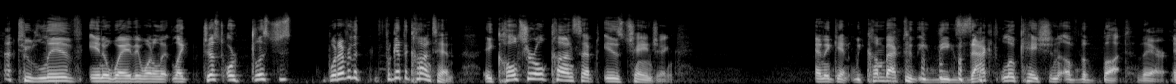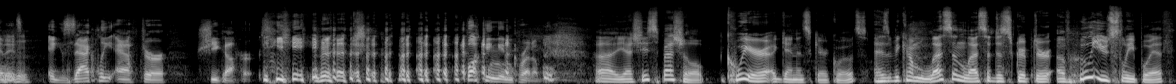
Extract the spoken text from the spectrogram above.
to live in a way they want to live. Like just or let's just whatever the forget the content. A cultural concept is changing. And again, we come back to the, the exact location of the butt there, and it's exactly after she got hurt. Fucking incredible. Uh, yeah, she's special. Queer, again in scare quotes, has become less and less a descriptor of who you sleep with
